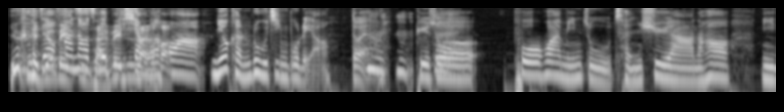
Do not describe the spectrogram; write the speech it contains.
有可能就被制裁，被制裁的话，你有可能入境不了。对啊，嗯，比如说破坏民主程序啊，然后你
